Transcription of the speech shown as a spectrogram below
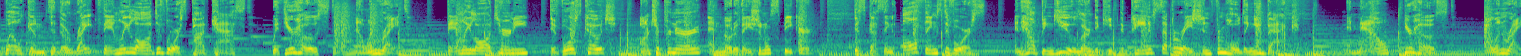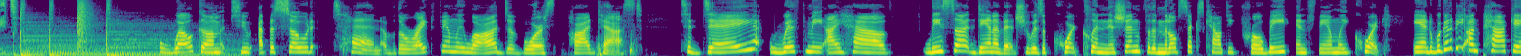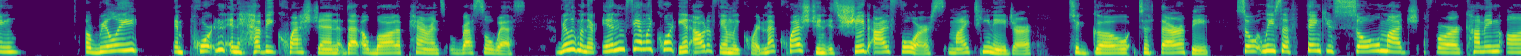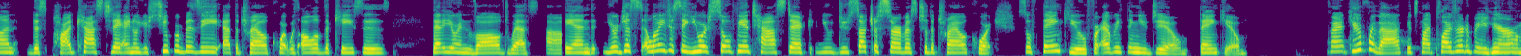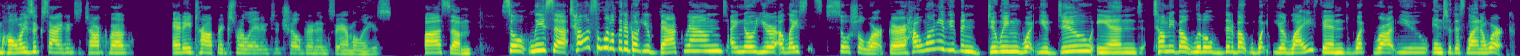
Welcome to the Wright Family Law Divorce Podcast with your host, Ellen Wright, family law attorney, divorce coach, entrepreneur, and motivational speaker, discussing all things divorce and helping you learn to keep the pain of separation from holding you back. And now, your host, Ellen Wright. Welcome to episode 10 of the Wright Family Law Divorce Podcast. Today, with me, I have Lisa Danovitch, who is a court clinician for the Middlesex County Probate and Family Court. And we're going to be unpacking a really important and heavy question that a lot of parents wrestle with. Really, when they're in family court and out of family court. And that question is Should I force my teenager to go to therapy? So, Lisa, thank you so much for coming on this podcast today. I know you're super busy at the trial court with all of the cases that you're involved with. Uh, and you're just, let me just say, you are so fantastic. You do such a service to the trial court. So, thank you for everything you do. Thank you. Thank you for that. It's my pleasure to be here. I'm always excited to talk about any topics related to children and families. Awesome. So, Lisa, tell us a little bit about your background. I know you're a licensed social worker. How long have you been doing what you do? And tell me about a little bit about what your life and what brought you into this line of work.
